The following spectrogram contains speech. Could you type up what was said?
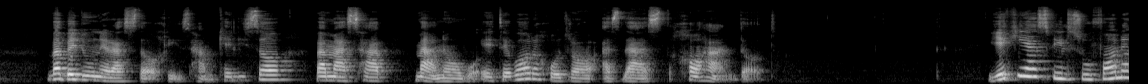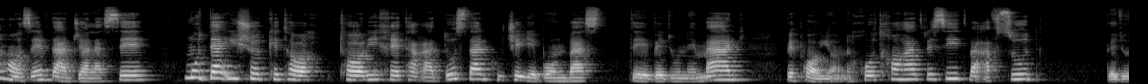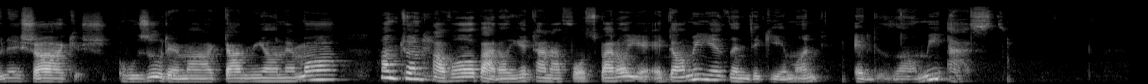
و بدون رستاخیز هم کلیسا و مذهب معنا و اعتبار خود را از دست خواهند داد. یکی از فیلسوفان حاضر در جلسه مدعی شد که تاریخ تقدس در کوچه بنبسته بدون مرگ به پایان خود خواهد رسید و افزود بدون شک حضور مرگ در میان ما همچون هوا برای تنفس برای ادامه زندگیمان الزامی است.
